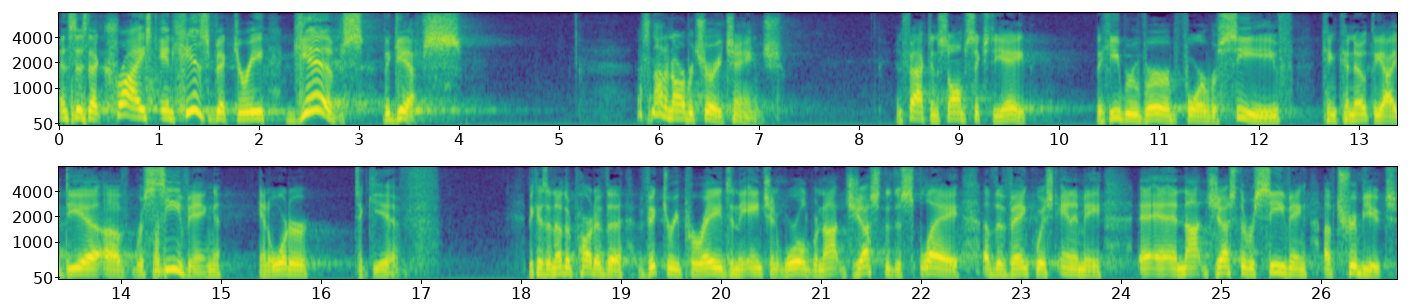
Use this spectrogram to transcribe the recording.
and says that Christ, in his victory, gives the gifts. That's not an arbitrary change. In fact, in Psalm 68, the Hebrew verb for receive can connote the idea of receiving in order to give. Because another part of the victory parades in the ancient world were not just the display of the vanquished enemy and not just the receiving of tribute,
